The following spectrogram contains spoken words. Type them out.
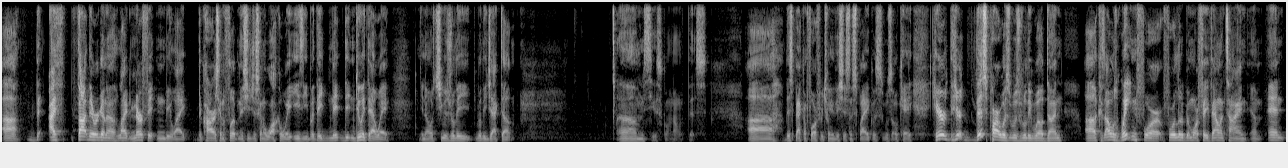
Uh, th- I th- thought they were gonna like nerf it and be like the car is gonna flip and then she's just gonna walk away easy, but they, they didn't do it that way. You know, she was really really jacked up. Um, let's see what's going on with this. Uh, this back and forth between Vicious and Spike was was okay. Here, here, this part was was really well done because I was waiting for for a little bit more Faye Valentine, um, and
